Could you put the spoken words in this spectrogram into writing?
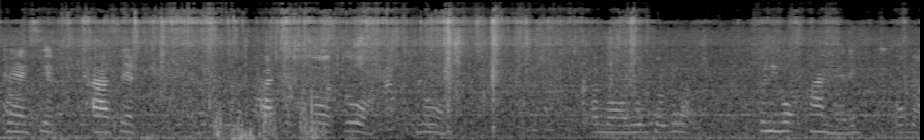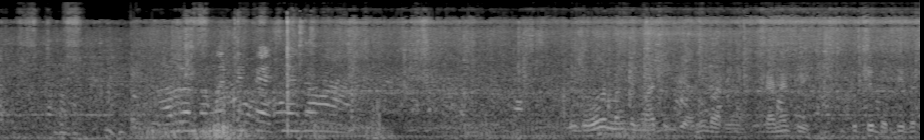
แพรเสร็จคาเสร็จคาเสร็จโซ่ตู้ลูกอันนอรวมตัวเท่าไหร่ตัวนี้หกพันเลยดิครบแล้วเอารวมทั้งหมดเป็นแปดแสนสองห้าดูมันเป็นไม้จุดเดียวนี่บัดเลยแต่นั่นสิจุดจุดแบบที่แบบ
